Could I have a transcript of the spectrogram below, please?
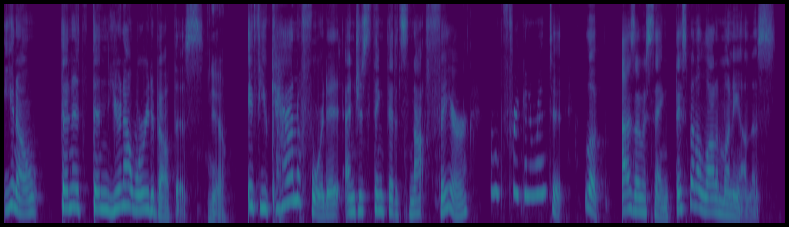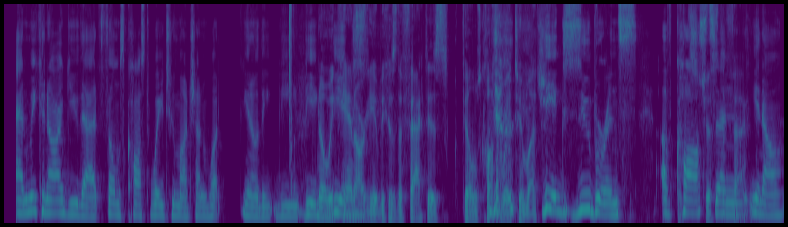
you know, then it then you're not worried about this Yeah. if you can afford it and just think that it's not fair, don't freaking rent it. Look, as I was saying, they spent a lot of money on this, and we can argue that films cost way too much on what you know the the the No, we the can't ex- argue because the fact is films cost way too much. the exuberance of costs and you know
